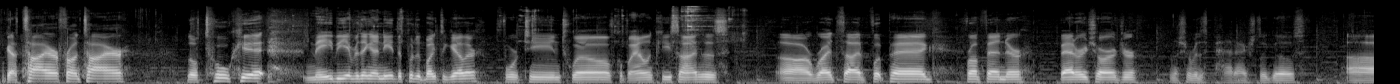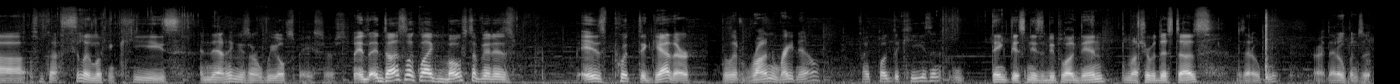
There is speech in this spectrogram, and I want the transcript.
We got a tire, front tire, little toolkit, maybe everything I need to put the bike together. 14, 12, couple Allen key sizes, uh, right side foot peg, front fender, battery charger. I'm not sure where this pad actually goes. Uh, some kind of silly looking keys. And then I think these are wheel spacers. It, it does look like most of it is, is put together. Will it run right now? If I plug the keys in it? I think this needs to be plugged in. I'm not sure what this does. Does that open it? All right, that opens it.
